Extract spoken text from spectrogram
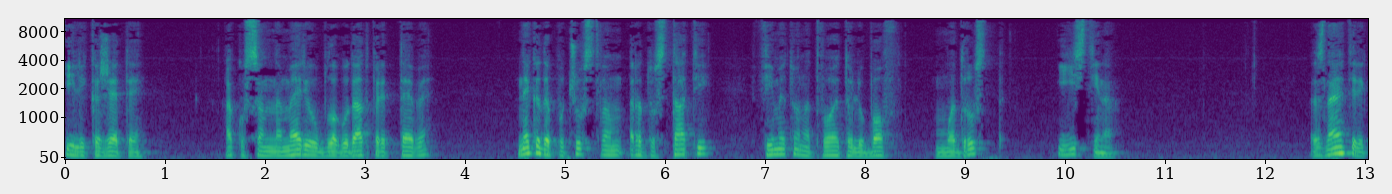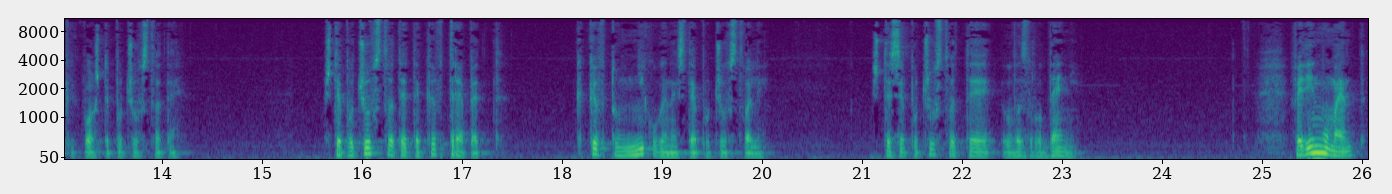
Или кажете, ако съм намерил благодат пред Тебе, нека да почувствам радостта Ти в името на Твоята любов, мъдрост и истина. Знаете ли какво ще почувствате? Ще почувствате такъв трепет, какъвто никога не сте почувствали ще се почувствате възродени. В един момент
